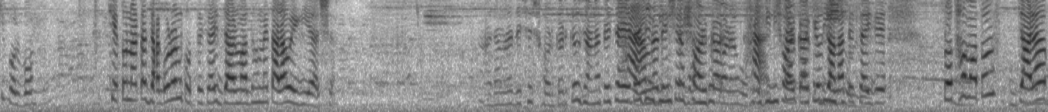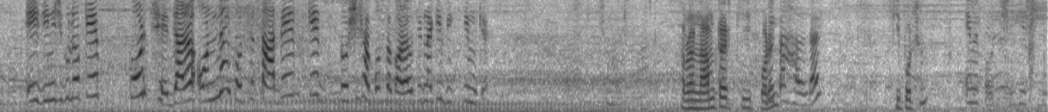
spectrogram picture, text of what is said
কি বলব চেতনাটা জাগরণ করতে চাই যার মাধ্যমে তারাও এগিয়ে আসে। আর আমরা দেশের সরকারকেও জানাতে চাই হ্যাঁ, এটা যে জিনিসটা বন্ধ করা হোক হ্যাঁ এই জিনিসটা সরকারকেও জানাতে চাই যে প্রথমত যারা এই জিনিসগুলোকে করছে যারা অন্যায় করছে তাদেরকে দোষী সাব্যস্ত করা উচিত নাকি ভিকটিমকে আপনার নামটা আর কি পড়েন? হালদার। কি পড়ছেন? এম এ পড়ছি হিস্ট্রি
